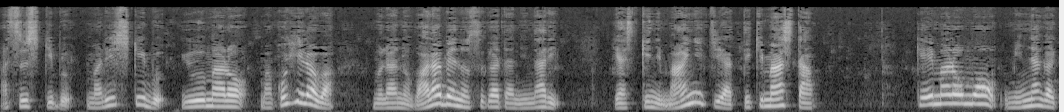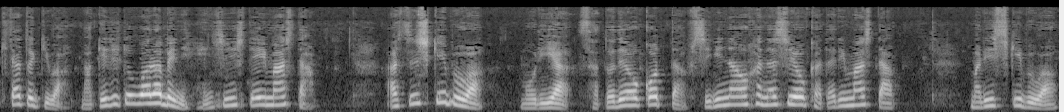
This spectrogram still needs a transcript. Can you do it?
アス式部、マリ式部、ユーマロ、マコヒラは村のわらべの姿になり、屋敷に毎日やってきました。ケイマロもみんなが来た時は負けじとわらべに変身していました。アス式部は森や里で起こった不思議なお話を語りました。マリ式部は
